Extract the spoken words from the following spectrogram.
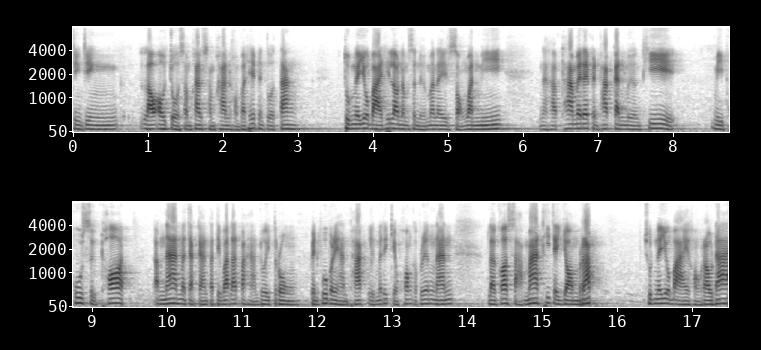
จริงๆ เราเอาโจทย์สำคัญสำคัญของประเทศเป็นตัวตั้ง ทุกนโยบายที่เรานำเสนอมาใน 2 วันนี้นะครับถ้าไม่ได้เป็นพรรคการเมืองที่มีผู้สืบทอดอำนาจมาจากการปฏิวัติรัฐประหารโดยตรง เป็นผู้บริหารพรรคหรือไม่ได้เกี่ยวข้องกับเรื่องนั้น แล้วก็สามารถที่จะยอมรับ ชุดนโยบายของเราได้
